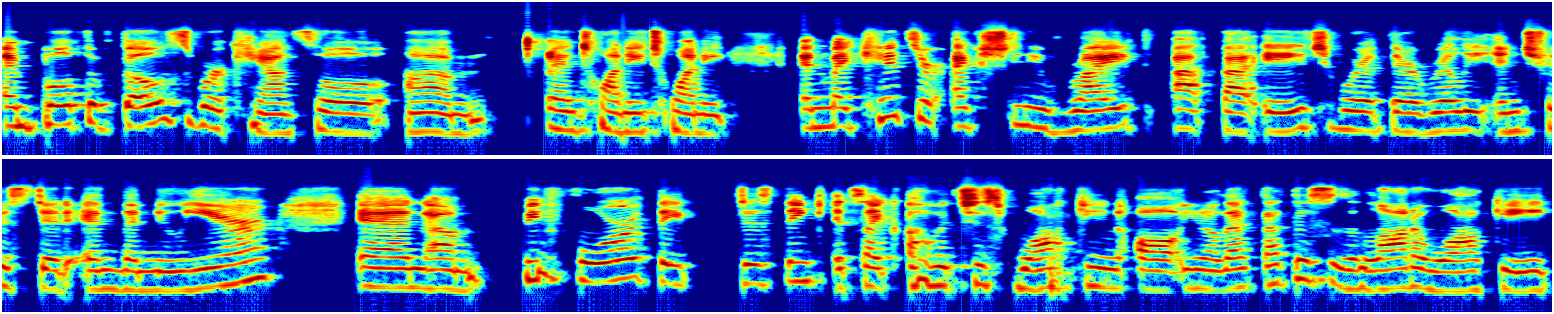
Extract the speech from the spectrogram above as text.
And both of those were canceled um, in 2020. And my kids are actually right at that age where they're really interested in the new year. And um, before they just think it's like, oh, it's just walking all, you know, that, that this is a lot of walking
